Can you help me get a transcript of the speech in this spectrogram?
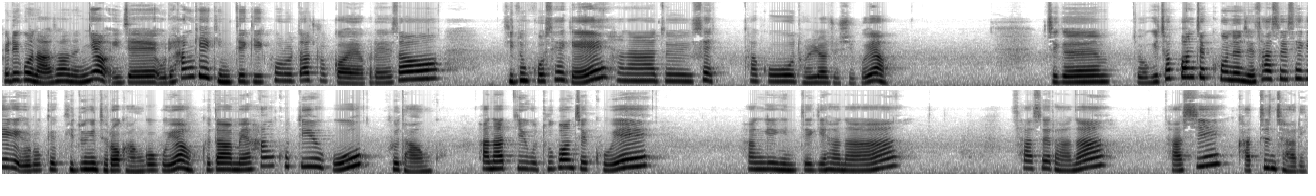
그리고 나서는요, 이제 우리 한 개 긴뜨기 코를 떠줄 거예요. 그래서 기둥코 3개, 하나, 둘, 셋 하고 돌려주시고요. 지금 여기 첫 번째 코는 지금 사슬 3개가 이렇게 기둥이 들어간 거고요. 그 다음에 한 코 띄우고 그 다음 코 하나 띄우고 두 번째 코에 한개 긴뜨기 하나 사슬 하나 다시 같은 자리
